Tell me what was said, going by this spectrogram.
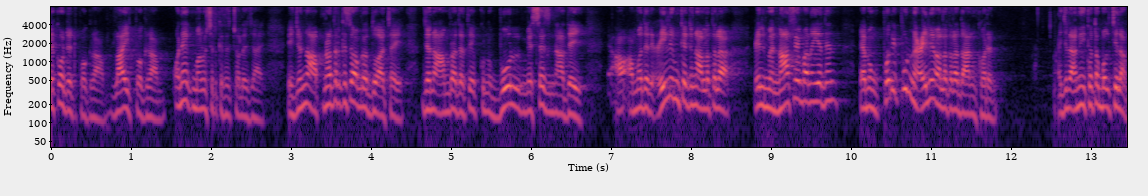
রেকর্ডেড প্রোগ্রাম লাইভ প্রোগ্রাম অনেক মানুষের কাছে চলে যায়। এই জন্য আপনাদের কাছেও আমরা দোয়া চাই যেন আমরা যাতে কোনো ভুল মেসেজ না দেই। আমাদের ইলিমকে যেন আল্লাহ তালা ইলমে নাফে বানিয়ে দেন এবং পরিপূর্ণ ইলিম আল্লাহ তালা দান করেন। এই জন্য আমি কথা বলছিলাম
